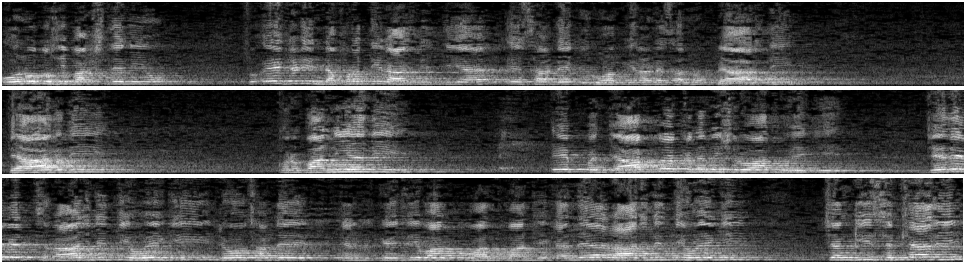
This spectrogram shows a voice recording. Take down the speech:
ਉਹਨੂੰ ਤੁਸੀਂ ਬਖਸ਼ਦੇ ਨਹੀਂ ਹੋ। ਸੋ ਇਹ ਜਿਹੜੀ ਨਫ਼ਰਤ ਦੀ ਰਾਜਨੀਤੀ ਹੈ, ਇਹ ਸਾਡੇ ਗੁਰੂਆਂ ਪੀਰਾਂ ਨੇ ਸਾਨੂੰ ਪਿਆਰ ਦੀ, ਤਿਆਗ ਦੀ, ਕੁਰਬਾਨੀਆਂ ਦੀ, ਇਹ ਪੰਜਾਬ ਤੋਂ ਇੱਕ ਨਵੀਂ ਸ਼ੁਰੂਆਤ ਹੋਏਗੀ, ਜਿਹਦੇ ਵਿੱਚ ਰਾਜਨੀਤੀ ਹੋਏਗੀ, ਜੋ ਸਾਡੇ ਕੇਜਰੀਵਾਲ ਭਗਵੰਤ ਮਾਨ ਜੀ ਕਹਿੰਦੇ ਆ, ਰਾਜਨੀਤੀ ਹੋਏਗੀ, ਚੰਗੀ ਸਿੱਖਿਆ ਦੀ,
